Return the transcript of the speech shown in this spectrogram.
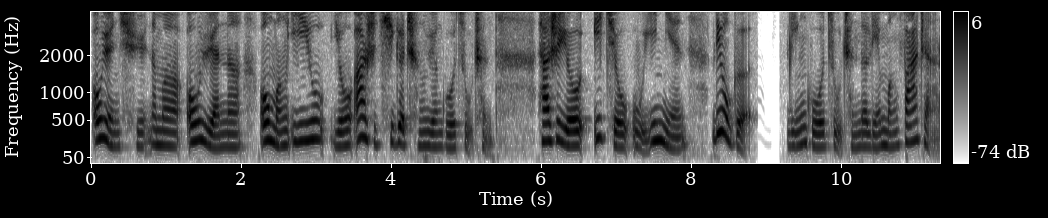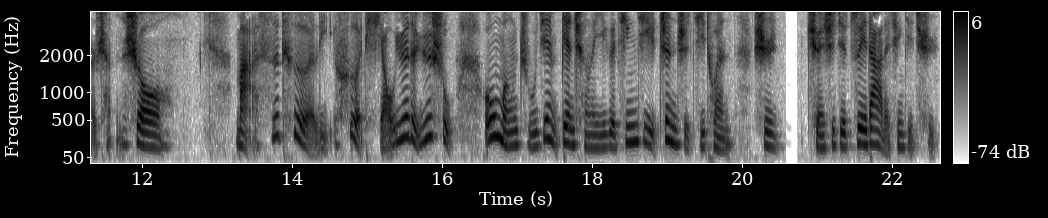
欧元区，那么欧元呢？欧盟 EU 由二十七个成员国组成，它是由一九五一年六个邻国组成的联盟发展而成，受。马斯特里赫条约的约束，欧盟逐渐变成了一个经济政治集团，是全世界最大的经济区，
